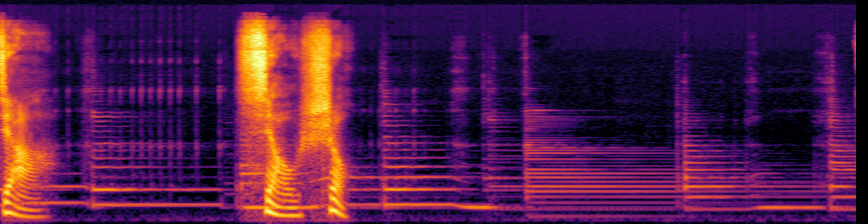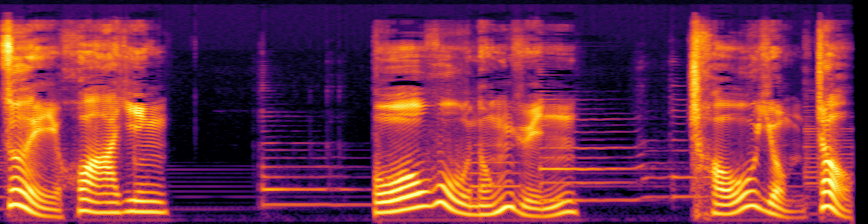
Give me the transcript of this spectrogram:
加消瘦。醉花阴，薄雾浓云。愁永昼。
